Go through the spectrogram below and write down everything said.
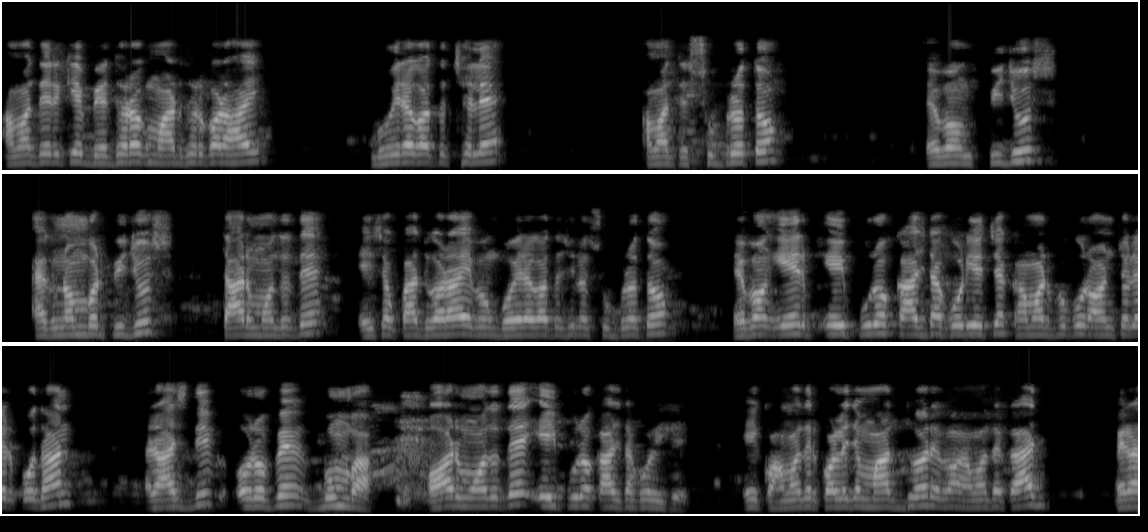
আমাদেরকে বেধড়ক মারধর করা হয়। বহিরাগত ছেলে, আমাদের সুব্রত এবং পীযূষ, এক নম্বর পীযূষ, তার মদতে এইসব কাজ করা হয় এবং বহিরাগত ছিল সুব্রত এবং এর, এই পুরো কাজটা করিয়েছে কামারপুকুর অঞ্চলের প্রধান রাজদীপ ওরফে বুম্বা। ওর মদতে এই পুরো কাজটা করিয়েছে এই আমাদের কলেজে মারধর এবং আমাদের কাজ এরা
